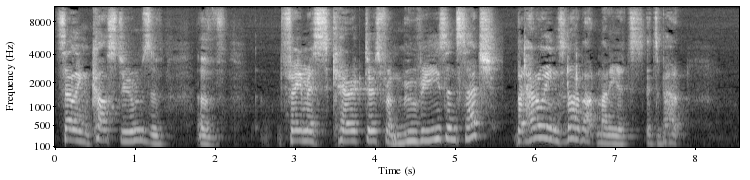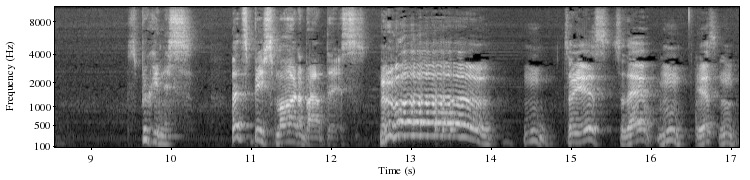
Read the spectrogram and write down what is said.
Selling costumes of of famous characters from movies and such. But Halloween's not about money, it's it's about spookiness. Let's be smart about this. mm, so yes, so there, mm, yes, mm.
